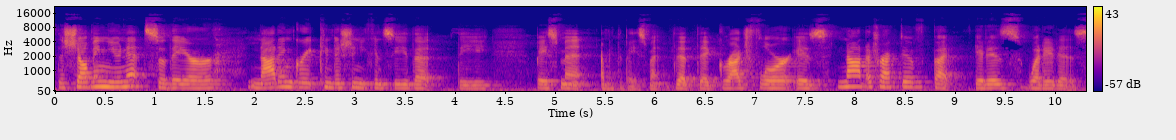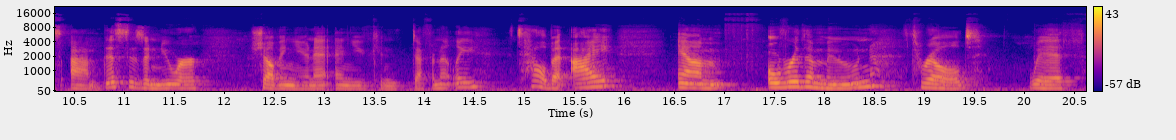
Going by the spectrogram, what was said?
the shelving units, so they are not in great condition. You can see that the basement, I mean the basement, that the garage floor is not attractive, but it is what it is. Um, this is a newer shelving unit and you can definitely tell, but I am over the moon thrilled with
